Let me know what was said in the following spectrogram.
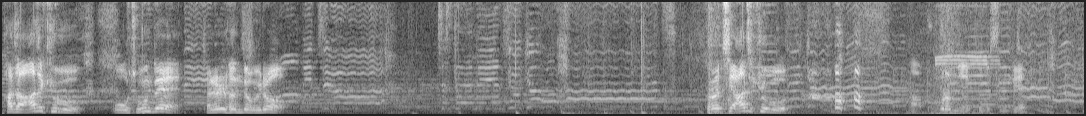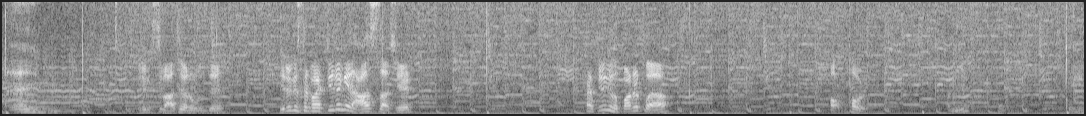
가자 아재 큐브 오 좋은데 잘 열렸는데 오히려 그렇지 아재 큐브. 아 부끄럽네 큐브 쓰는 게 이렇게 쓰지 마세요 여러분들. 이렇게 쓸 바에 뛰는 게 나았어 사실. 그냥 뛰는 게 더 빠를 거야. 아 파울. 어? 오케이.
